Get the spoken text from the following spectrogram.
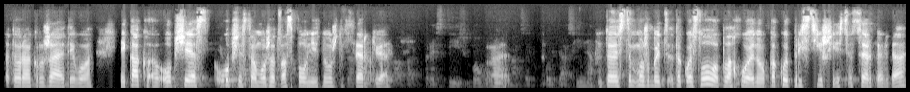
которое окружает его, и как общее, общество может восполнить нужды церкви. То есть, может быть, такое слово плохое, но какой престиж есть у церкви, да?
